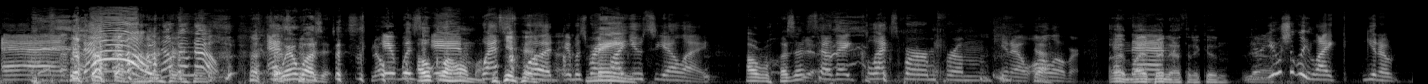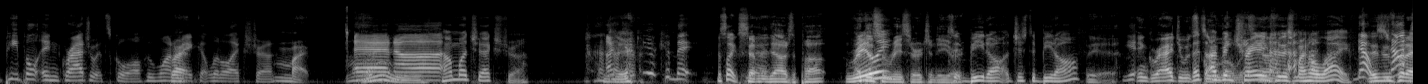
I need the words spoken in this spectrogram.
And no, no, no, no. And Where was it? It was Oklahoma. in Westwood. It was right by Maine. UCLA. Oh, was it? So they collect sperm from you know Yeah. all over. It And might have been then ethnic. And, they're usually like you know people in graduate school who want Right. to make a little extra. Right. And Ooh, uh, how much extra? I think you can make. It's like seventy dollars a pop. I did Really? some research in New To York. beat off, just to beat off? Yeah. In graduate That's school. I've been though, training for this my whole life. No, this is not what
